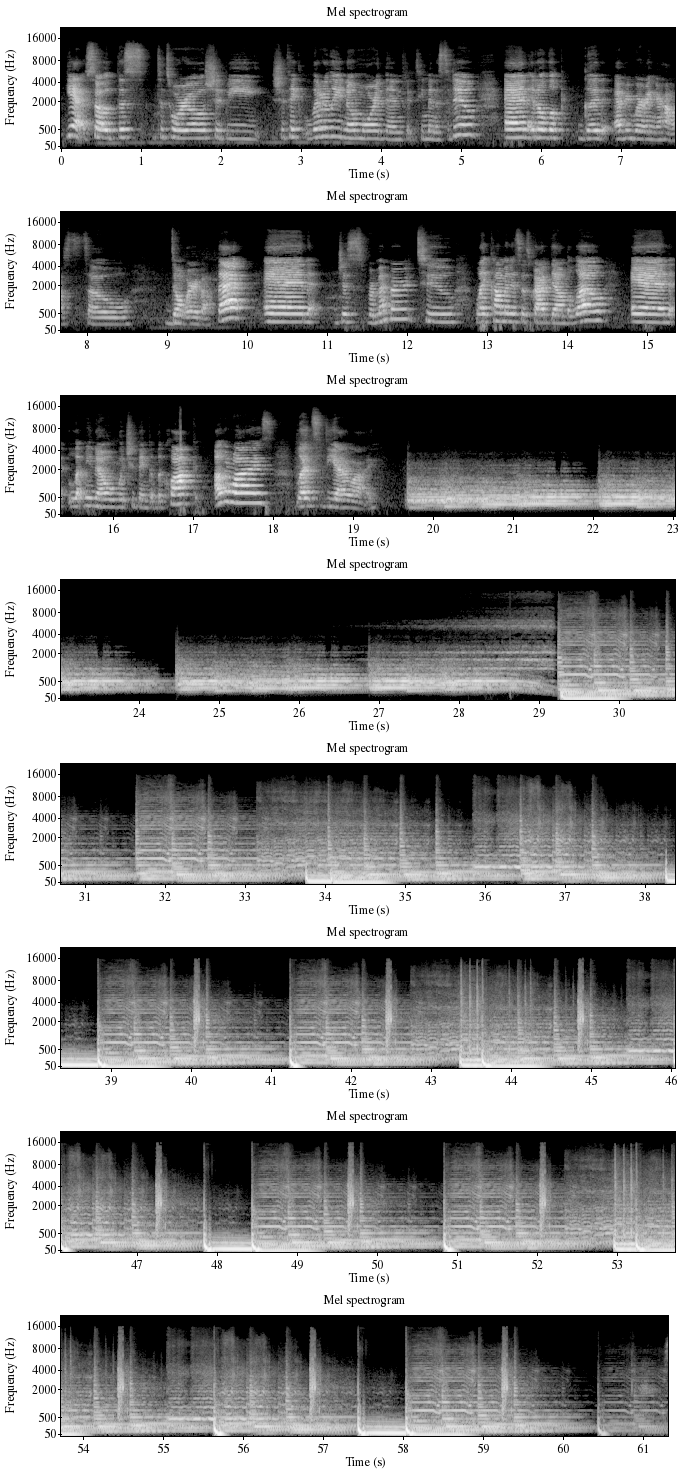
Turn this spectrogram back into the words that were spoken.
yeah so this tutorial should be should take literally no more than 15 minutes to do and it'll look good everywhere in your house so don't worry about that. And just remember to like comment and subscribe down below and let me know what you think of the clock. Otherwise let's DIY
